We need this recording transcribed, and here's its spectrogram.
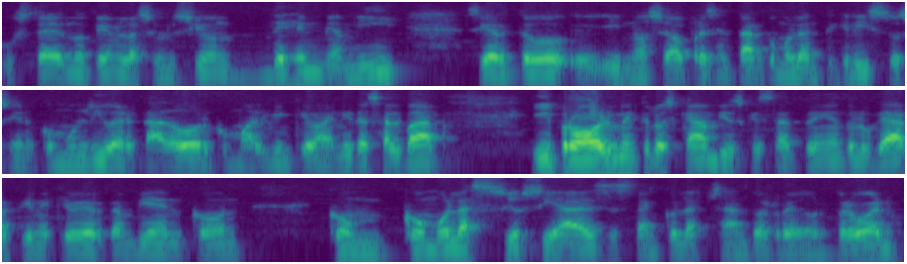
ustedes no tienen la solución, déjenme a mí, ¿cierto? Y no se va a presentar como el anticristo, sino como un libertador, como alguien que va a venir a salvar. Y probablemente los cambios que están teniendo lugar tienen que ver también con con cómo las sociedades están colapsando alrededor. Pero bueno,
